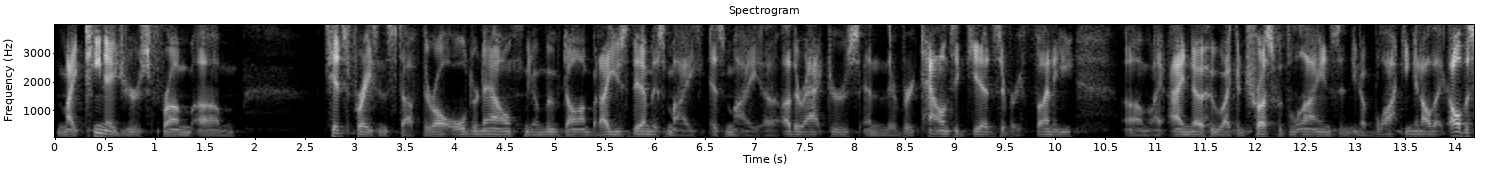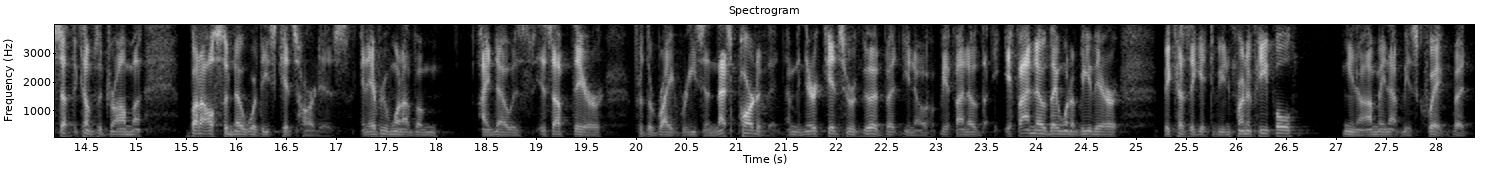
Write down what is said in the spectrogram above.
my teenagers from um, kids praise and stuff. They're all older now, you know, moved on, but I use them as my as my uh, other actors, and they're very talented kids. They're very funny. Um, I, I, know who I can trust with lines and you know blocking and all that, all the stuff that comes with drama. But I also know where these kids' heart is, and every one of them I know is is up there for the right reason. That's part of it. I mean, there are kids who are good, but you know, if I know if I know they want to be there because they get to be in front of people, you know, I may not be as quick, but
